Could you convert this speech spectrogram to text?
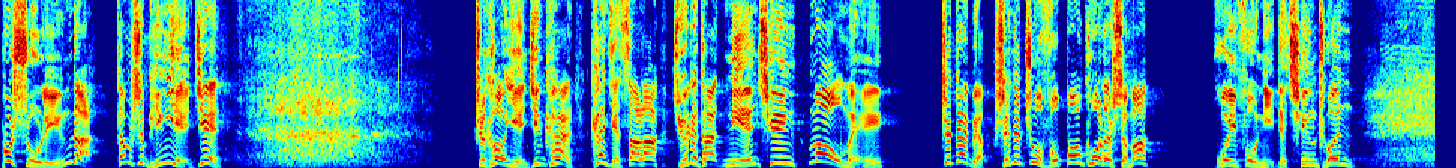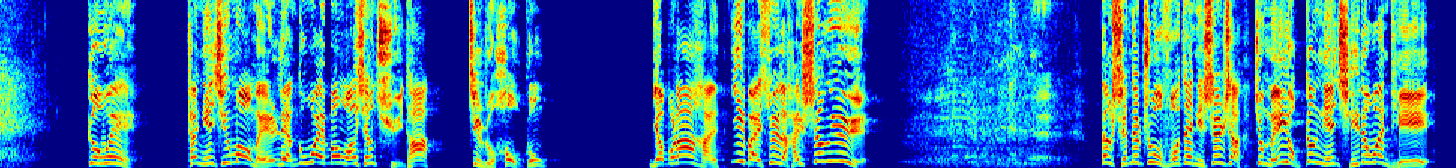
不属灵的，他们是凭眼见，只靠眼睛看，看见萨拉，觉得她年轻貌美，这代表神的祝福包括了什么？恢复你的青春。各位，她年轻貌美，两个外邦王想娶她进入后宫，亚伯拉罕一百岁了还生育。当神的祝福在你身上，就没有更年期的问题，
